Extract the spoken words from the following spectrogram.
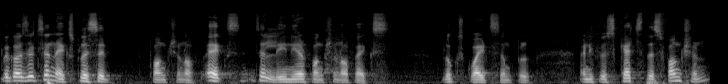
Because it is an explicit function of x it is a linear function of x looks quite simple. And if you sketch this function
